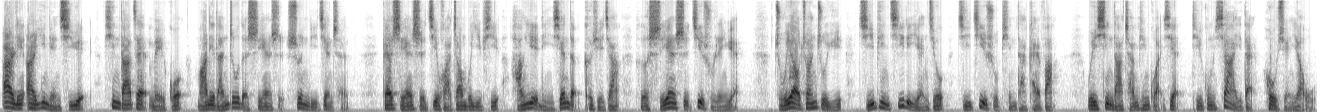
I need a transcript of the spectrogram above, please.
二零二一年七月，信达在美国马里兰州的实验室顺利建成。该实验室计划招募一批行业领先的科学家和实验室技术人员，主要专注于疾病机理研究及技术平台开发，为信达产品管线提供下一代候选药物。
